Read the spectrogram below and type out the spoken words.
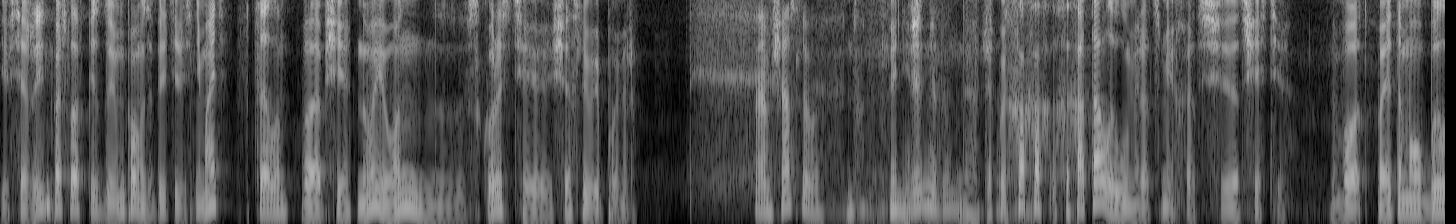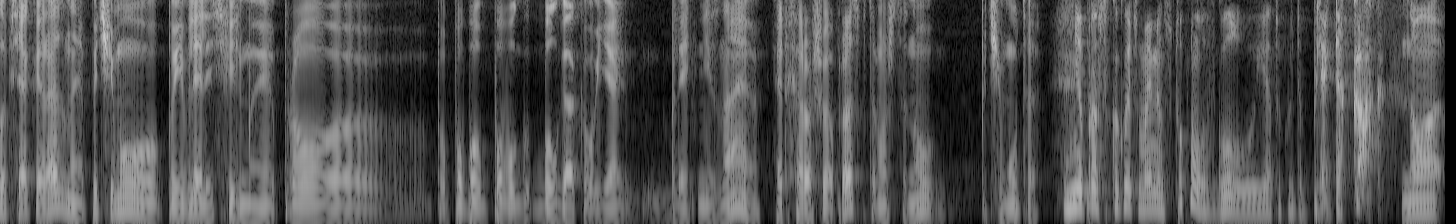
и вся жизнь пошла в пизду. Ему, по-моему, запретили снимать в целом вообще. Ну и он в скорости счастливый помер. Прям счастливы? Ну, конечно. Я не думаю, Да, такой ха-ха- хохотал и умер от смеха, от, от счастья. Вот, поэтому было всякое разное. Почему появлялись фильмы про по, по, по Бул- Булгакову, я, блядь, не знаю. Это хороший вопрос, потому что, ну, почему-то. Мне просто в какой-то момент стукнуло в голову, и я такой, да, блядь, да как? Но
